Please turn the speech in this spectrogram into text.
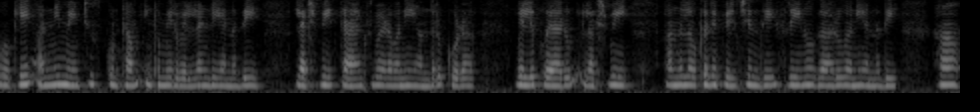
ఓకే అన్నీ మేము చూసుకుంటాం. ఇంకా మీరు వెళ్ళండి అన్నది లక్ష్మి. థ్యాంక్స్ మేడం అని అందరూ కూడా వెళ్ళిపోయారు. లక్ష్మి అందులో ఒకరిని పిలిచింది శ్రీను గారు అని అన్నది. "హా,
